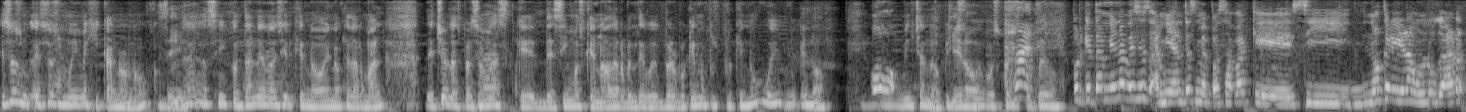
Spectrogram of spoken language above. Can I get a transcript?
Eso es, eso es muy mexicano, ¿no? Como, Sí. ah, sí, con tal de no decir que no y no quedar mal. De hecho, las personas que decimos que no, de repente, güey, ¿pero por qué no? Pues porque no, güey. Como que no. O, no los quiero. huevos, ¿cuál es Ajá, tu pedo? porque también a veces a mí antes me pasaba que si no quería ir a un lugar,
